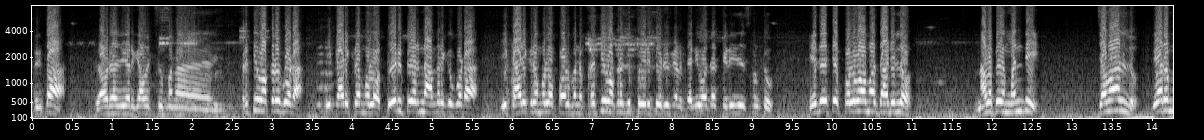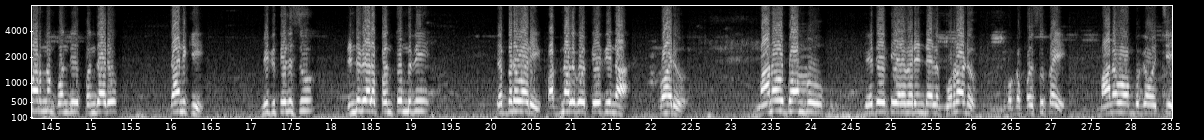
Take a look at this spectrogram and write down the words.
మిగతా గౌరాజు గారు కావచ్చు మన ప్రతి ఒక్కరు కూడా ఈ కార్యక్రమంలో పేరు పేరున అందరికీ కూడా ఈ కార్యక్రమంలో పాల్గొన్న ప్రతి ఒక్కరికి పేరు పేరు ధన్యవాదాలు తెలియజేసుకుంటూ ఏదైతే పుల్వామా దాడిలో నలభై మంది జవాన్లు వీరమరణం పొంది పొందారు దానికి మీకు తెలుసు రెండు వేల పంతొమ్మిది ఫిబ్రవరి పద్నాలుగో తేదీన వారు మానవ బాంబు ఏదైతే ఇరవై రెండేళ్ళ కుర్రాడు ఒక పశుపై మానవ బాంబుగా వచ్చి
